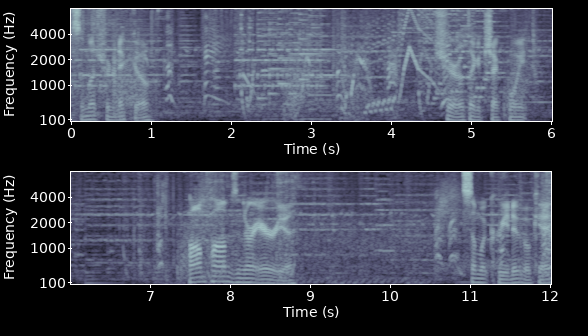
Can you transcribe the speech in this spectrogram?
So much for Nico. Sure, we'll take a checkpoint. Pom-poms in our area. Somewhat creative, okay.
